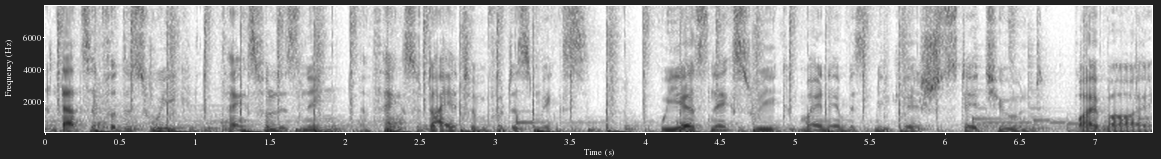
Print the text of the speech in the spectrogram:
And that's it for this week. Thanks for listening and thanks to Diatom for this mix. We as next week. My name is Mikesh. Stay tuned. Bye bye.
